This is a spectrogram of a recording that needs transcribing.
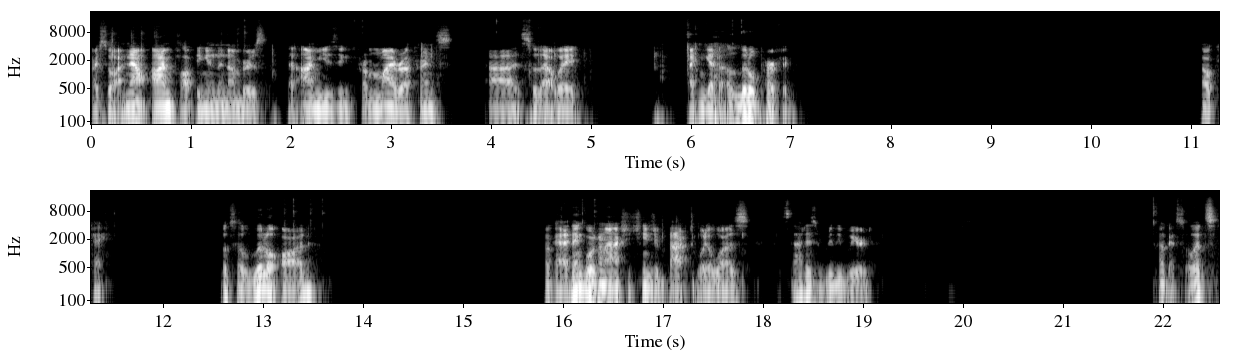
All right, so now I'm popping in the numbers that I'm using from my reference, uh, so that way I can get a little perfect. Okay, looks a little odd. Okay, I think we're going to actually change it back to what it was, that is really weird. Okay, so let's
